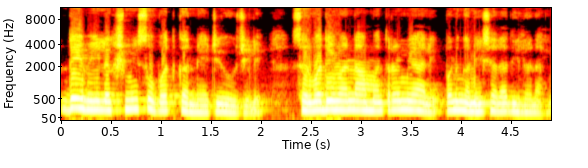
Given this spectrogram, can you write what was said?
देवी लक्ष्मीसोबत करण्याचे योजिले. सर्व देवांना आमंत्रण मिळाले पण गणेशाला दिलं नाही.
